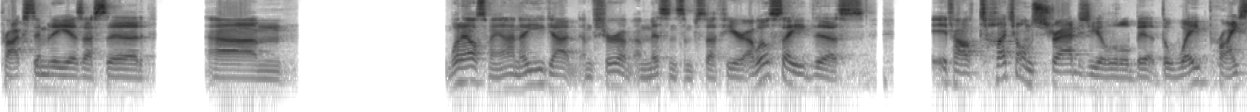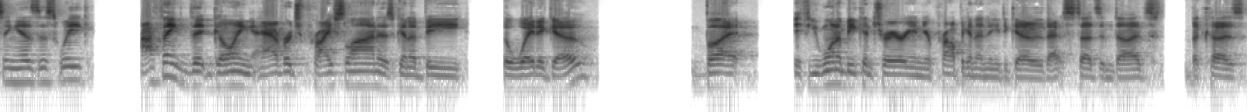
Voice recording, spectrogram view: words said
proximity, as I said. Um, what else, man? I know you got. I'm sure I'm, I'm missing some stuff here. I will say this: if I'll touch on strategy a little bit, the way pricing is this week, I think that going average price line is going to be the way to go. But if you want to be contrarian, you're probably going to need to go that studs and duds because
